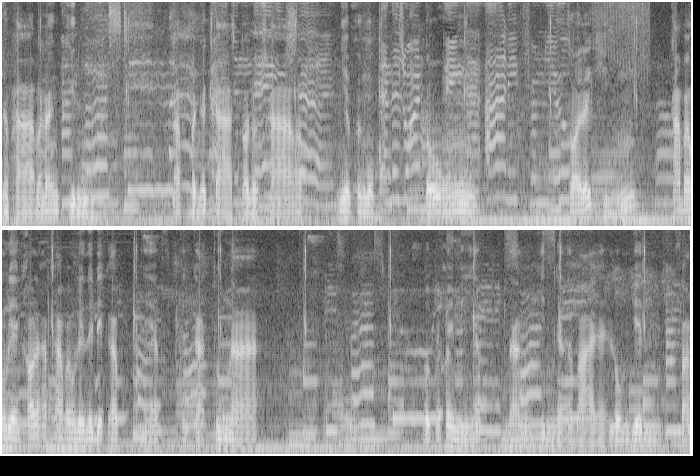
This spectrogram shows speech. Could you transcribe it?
จะพามานั่งกินรับบรรยากาศตอนเช้าครับ เงียบสงบตรงซอยไร่ขิงทางไปโรงเรียนเขานะครับ ทางไปโรงเรียนเด็กๆครับนี่ครับบรรยากาศทุ่งนาโอ้รถไม่ค่อยมีครับนั่งกินกันสบายเลยลมเย็นฟัง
